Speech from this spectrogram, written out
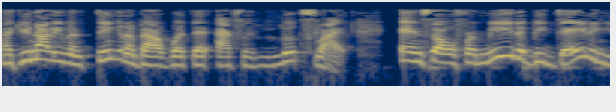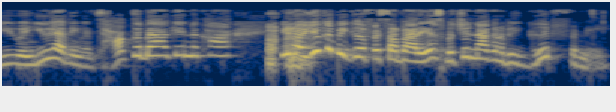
Like you're not even thinking about what that actually looks like. And so for me to be dating you and you haven't even talked about getting a car, you know, uh-uh. you could be good for somebody else, but you're not going to be good for me.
